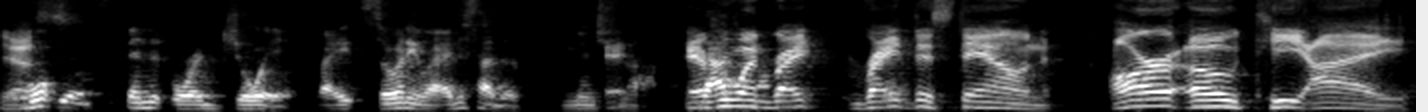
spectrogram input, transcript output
Yes. They won't be able to spend it or enjoy it, right? So anyway, I just had to mention that. Everyone, That's- write write this down. R O T I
